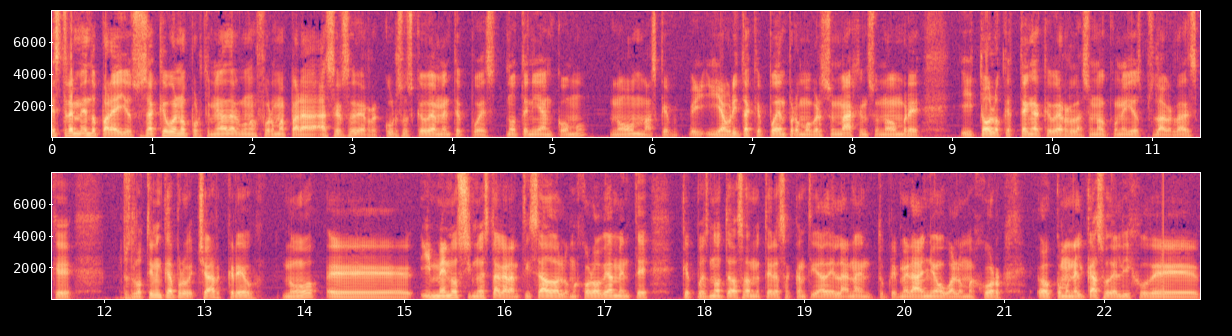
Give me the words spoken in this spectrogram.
es tremendo para ellos. O sea, qué buena oportunidad de alguna forma para hacerse de recursos que obviamente pues no tenían cómo, ¿no? Más que, y ahorita que pueden promover su imagen, su nombre y todo lo que tenga que ver relacionado con ellos, pues la verdad es que pues lo tienen que aprovechar, creo, ¿no? Eh, y menos si no está garantizado, a lo mejor obviamente que pues no te vas a meter esa cantidad de lana en tu primer año, o a lo mejor, como en el caso del hijo de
